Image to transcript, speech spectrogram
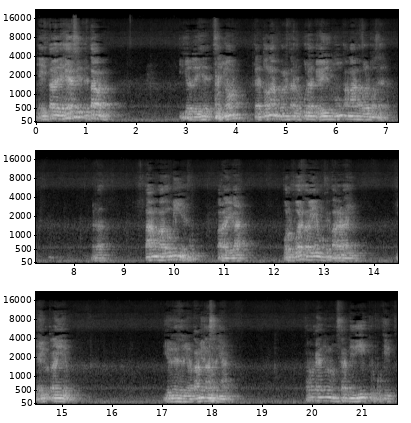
Y ahí estaba el ejército, estaba. Y yo le dije, Señor, perdóname por esta locura que hoy nunca más la vuelvo a hacer. ¿Verdad? Estábamos a dos millas para llegar. Por fuerza habíamos que parar ahí. Y ahí lo traíamos. Y yo le Señor, dame una señal. Estaba cayendo un cernidito un poquito.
